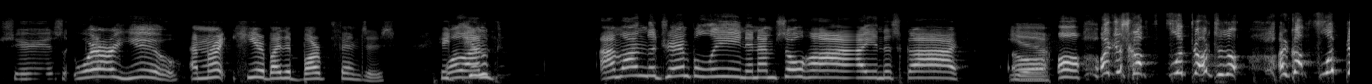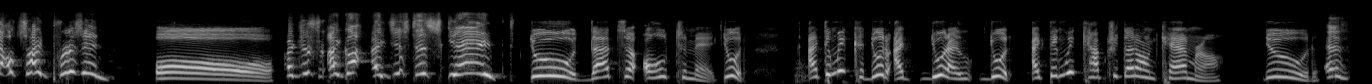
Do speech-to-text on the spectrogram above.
Seriously, where are you? I'm right here by the barbed fences. He well, I'm, jumped. I'm on the trampoline and I'm so high in the sky. Yeah. Oh, oh, I just got flipped onto the. I got flipped outside prison. Oh, I just, I got, I just escaped. dude, that's a ultimate, dude. I think we, ca- dude, I, dude, I, dude, I think we captured that on camera, dude. Es-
